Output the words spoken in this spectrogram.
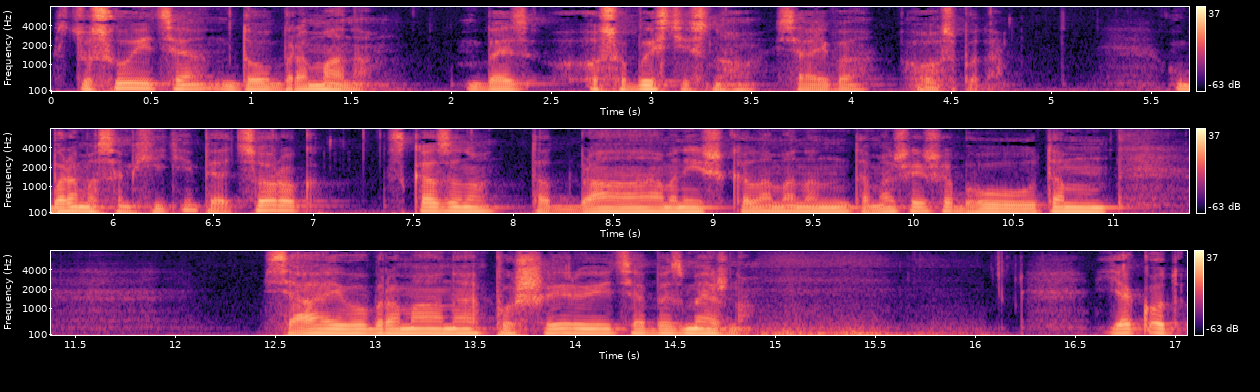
стосується до брамана без особистісного сяйва Господа. У Брама Самхіті 5.40 сказано Тадбраманішкаламанантамашишабгутам Сяйво брамана поширюється безмежно. Як от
